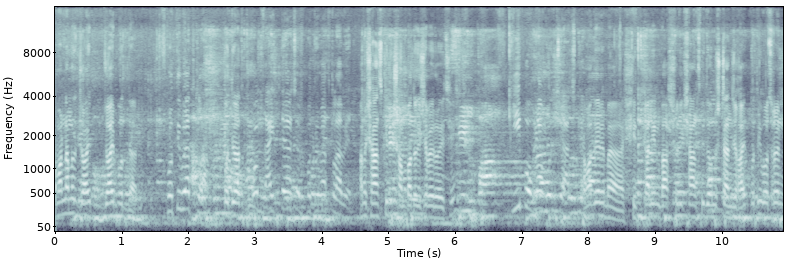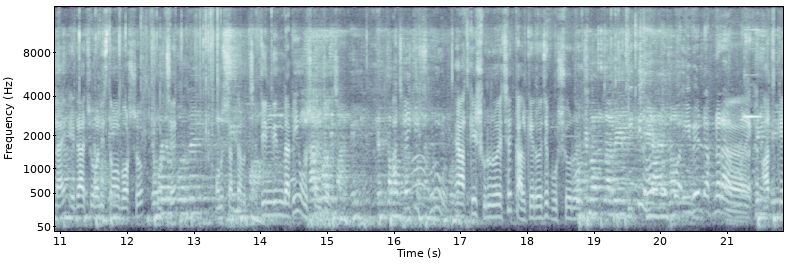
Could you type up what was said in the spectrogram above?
আমার নাম জয় জয় পোদ্দার প্রতিবাদ ক্লাব প্রতিবাদ দায়িত্বে আছে প্রতিবাদ ক্লাবের। আমি সাংস্কৃতিক সম্পাদক হিসেবে রয়েছি। কি প্রোগ্রাম হচ্ছে আজকে? আমাদের শীতকালীন বার্ষিক সাংস্কৃতিক অনুষ্ঠান যে হয় প্রতি বছরের ন্যায় এটা চুয়াল্লিশতম বর্ষ হচ্ছে। অনুষ্ঠানটা হচ্ছে। তিন দিন ব্যাপী অনুষ্ঠান চলছে। আজকে কি শুরু? হ্যাঁ আজকে শুরু রয়েছে কালকে রয়েছে পরশুও রয়েছে। কি কি ধরনের ইভেন্ট আপনারা মানে আজকে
